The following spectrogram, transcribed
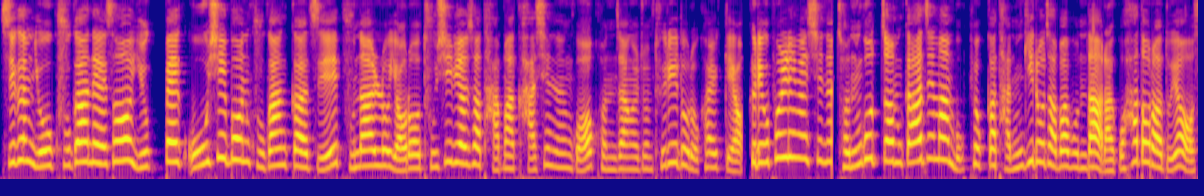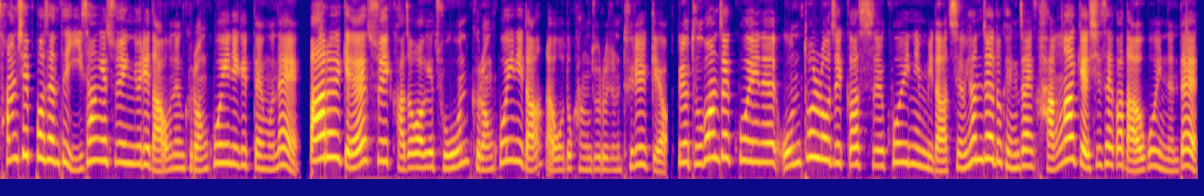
지금 요 구간에서 650원 구간까지 분할로 열어 두시면서 담아 가시는 거 권장을 좀 드리도록 할게요. 그리고 폴리메시는 전고점까지만 목표가 단기로 잡아본다라고 하더라도요. 30% 이상의 수익률이 나오는 그런 코인이기 때문에 빠르게 수익 가져가기 좋은 그런 코인이다라고도 강조를 좀 드릴게요. 그리고 두 번째 코인은 온톨로지 가스 코인입니다. 지금 현재도 굉장히 강하게 시세가 나오고 있는데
